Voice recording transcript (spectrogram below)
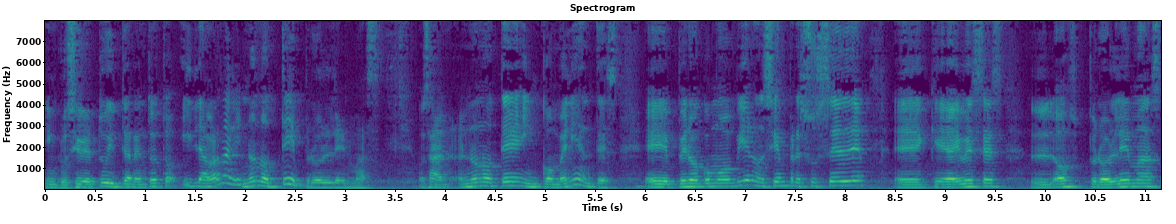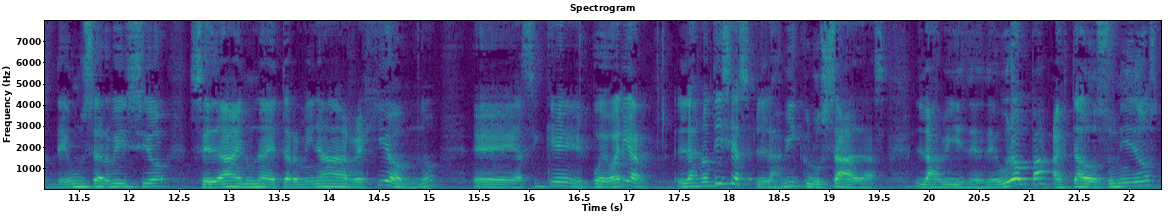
inclusive Twitter en todo esto, y la verdad que no noté problemas. O sea, no noté inconvenientes. Eh, pero como vieron, siempre sucede eh, que hay veces los problemas de un servicio se da en una determinada región, ¿no? Eh, así que puede variar. Las noticias las vi cruzadas, las vi desde Europa a Estados Unidos,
